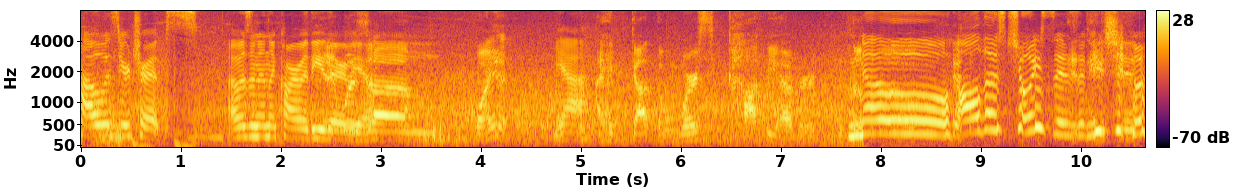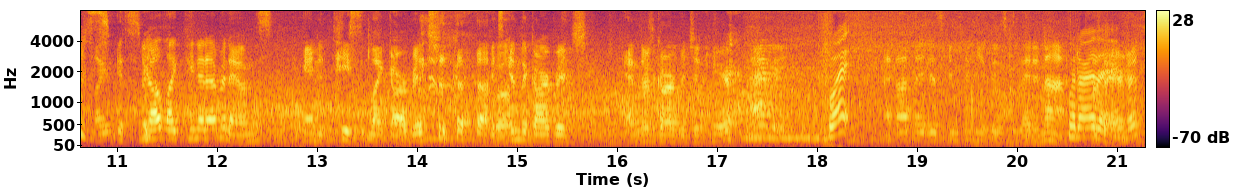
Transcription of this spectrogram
How was your trips? I wasn't in the car with either It of was um, quiet. yeah. I got the worst coffee ever. No, all those choices and you chose. like it smelled like peanut M&Ms and it tasted like garbage. it's in the garbage and there's garbage in here. what? I thought they discontinued these, but they did not. What are Was they? Airheads?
